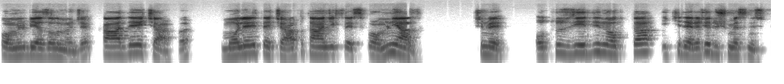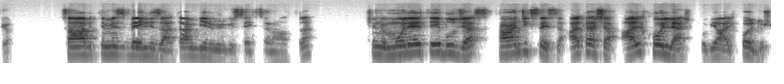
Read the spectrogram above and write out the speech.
formülü bir yazalım önce. KD çarpı molalite çarpı tanecik sayısı formülünü yazdık. Şimdi 37.2 derece düşmesini istiyor. Sabitimiz belli zaten 1,86. Şimdi molaliteyi bulacağız. Tanecik sayısı. Arkadaşlar alkoller, bu bir alkoldür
